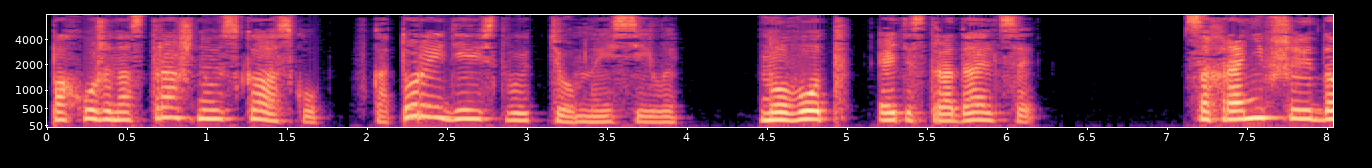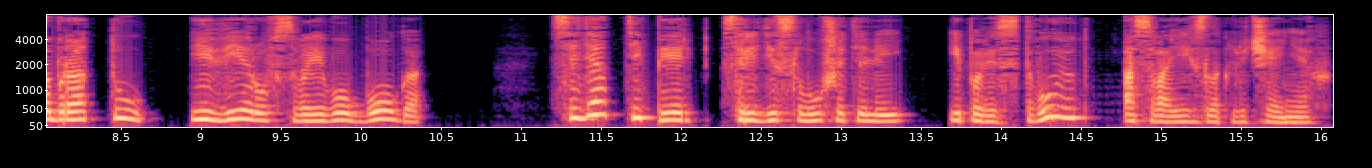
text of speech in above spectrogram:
похоже на страшную сказку, в которой действуют темные силы. Но вот эти страдальцы, сохранившие доброту и веру в своего Бога, сидят теперь среди слушателей и повествуют о своих злоключениях.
